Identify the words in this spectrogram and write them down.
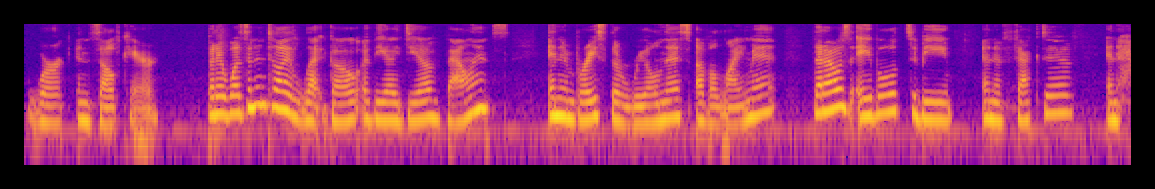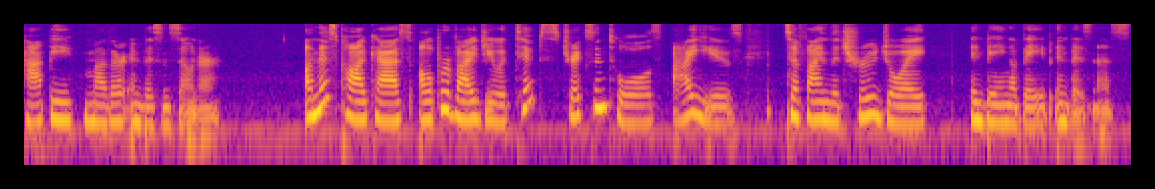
work, and self care. But it wasn't until I let go of the idea of balance and embraced the realness of alignment that I was able to be an effective and happy mother and business owner. On this podcast, I'll provide you with tips, tricks, and tools I use to find the true joy in being a babe in business.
